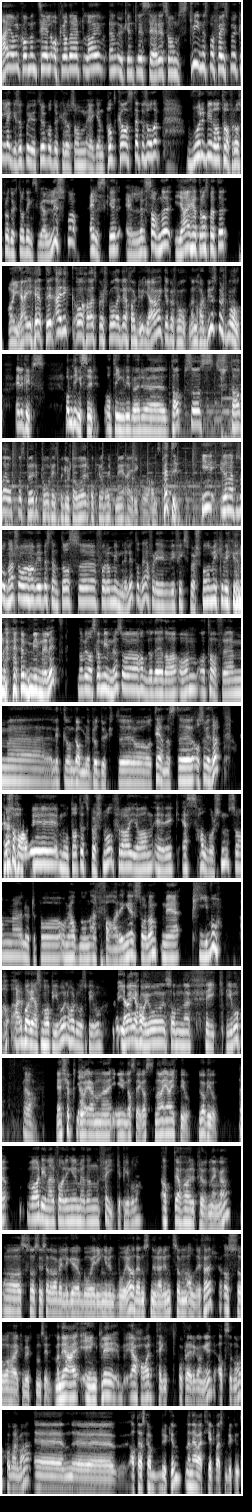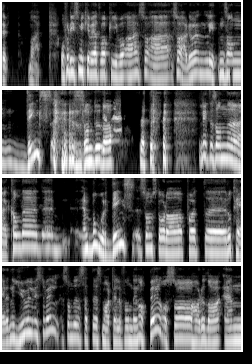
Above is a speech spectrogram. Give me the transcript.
Hei og velkommen til Oppgradert live, en ukentlig serie som streames på Facebook, legges ut på YouTube og dukker opp som egen podkastepisode, hvor vi da tar for oss produkter og dingser vi har lyst på, elsker eller savner. Jeg heter Hans Petter. Og jeg heter Eirik og har spørsmål, eller har du Jeg har ikke spørsmål, men har du spørsmål eller tips om dingser og ting vi bør uh, ta opp, så ta deg opp og spør på Facebook-gruppa vår Oppgradert med Eirik og Hans Petter. I, I denne episoden her så har vi bestemt oss eh, for å mimre litt, og det er fordi vi fikk spørsmål om ikke vi kunne mimre litt. Når vi da skal mimre, så handler det da om å ta frem eh, litt sånn gamle produkter og tjenester osv. Og så har vi mottatt et spørsmål fra Jan Erik S. Halvorsen, som eh, lurte på om vi hadde noen erfaringer så langt med Pivo. Er det bare jeg som har Pivo, eller har du også Pivo? Jeg har jo sånn eh, fake Pivo. Ja. Jeg kjøpte jo en eh, i Las Vegas. Nei, jeg har ikke Pivo. Du har Pivo. ja. Hva er dine erfaringer med den fake Pivoen? nå? At jeg har prøvd den en gang, og så syns jeg det var veldig gøy å gå i ring rundt bordet, og den snurra rundt som aldri før, og så har jeg ikke brukt den siden. Men det er egentlig Jeg har tenkt på flere ganger at se nå, kom arma, eh, eh, at jeg skal bruke den, men jeg veit ikke helt hva jeg skal bruke den til. Nei. Og for de som ikke vet hva Pivo er, så er, så er det jo en liten sånn dings som du da setter Lite sånn, eh, kall det eh, en borddings som står da på et eh, roterende hjul, hvis du vil, som du setter smarttelefonen din oppi. Og så har du da en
